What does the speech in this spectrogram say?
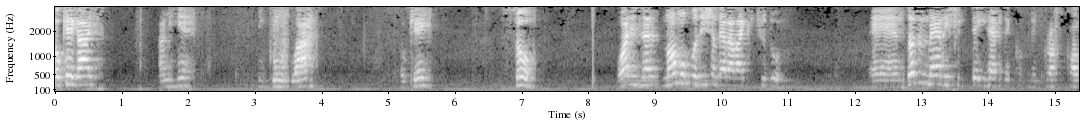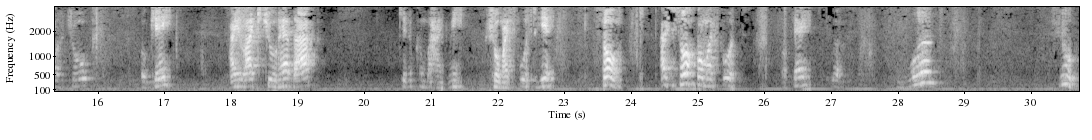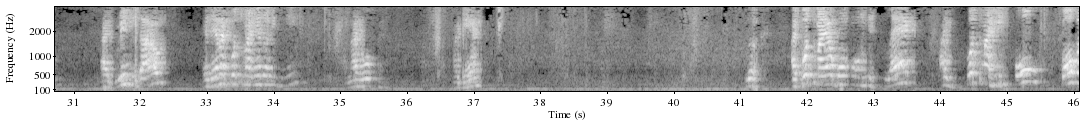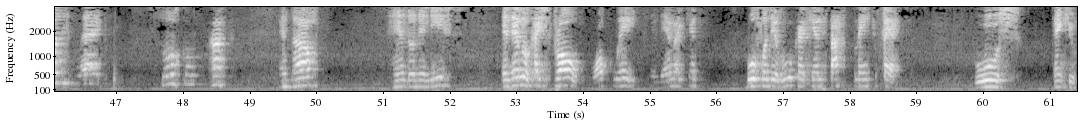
Okay, guys, I'm here in close guard. Okay, so what is that normal position that I like to do? And doesn't matter if they have the, the cross collar choke. Okay, I like to head up. Can you come behind me? Show my foot here. So I circle my foot. Okay, look, one two. I bring it down, and then I put my hand on his knee, and I open. Again. Look, I put my elbow on his legs, I put my hip all forward his leg, circle up and down, hand on the knees, and then look, I sprawl, walk away, and then I can, both on the hook, I can start playing to pass. Os. Thank you.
